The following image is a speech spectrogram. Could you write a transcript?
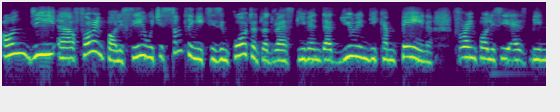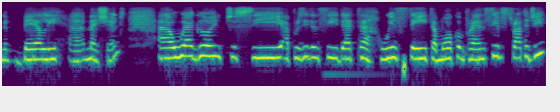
On the foreign policy, which is something it is important to address given that during the campaign, foreign policy has been barely mentioned. we are going to see a presidency that uh, will state a more comprehensive strategy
